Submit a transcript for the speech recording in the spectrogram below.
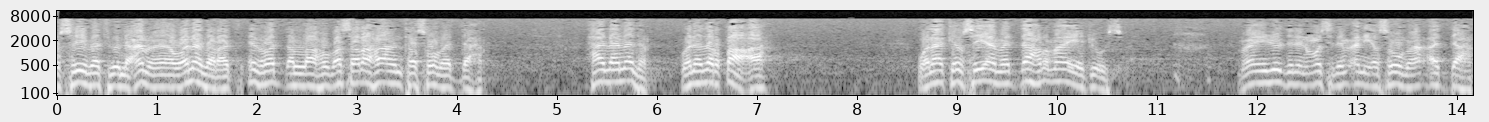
أصيبت بالعمى ونذرت إن رد الله بصرها أن تصوم الدهر. هذا نذر ونذر طاعة ولكن صيام الدهر ما يجوز. ما يجوز للمسلم أن يصوم الدهر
